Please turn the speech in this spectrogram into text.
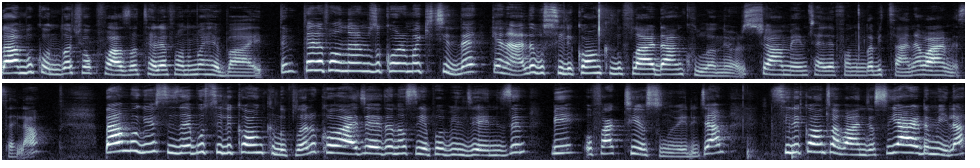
Ben bu konuda çok fazla telefonumu heba ettim. Telefonlarımızı korumak için de genelde bu silikon kılıflardan kullanıyoruz. Şu an benim telefonumda bir tane var mesela. Ben bugün size bu silikon kılıfları kolayca evde nasıl yapabileceğinizin bir ufak tüyosunu vereceğim. Silikon tabancası yardımıyla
